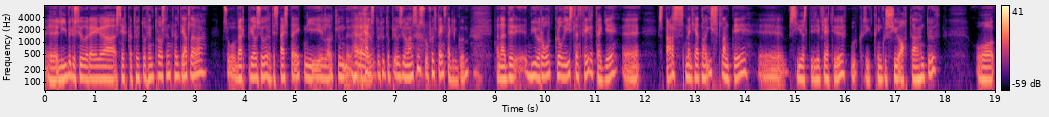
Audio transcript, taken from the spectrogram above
lífyrirsjóður eiga cirka 25% held ég allavega svo verbreyðsjóður, þetta er stæsta eign í öllum helstu hlutabreyðsjóðan landsins og fullt einstaklingum. Þannig að þetta er mjög rótgróði íslenskt fyrirtæki. Starfsmenn hérna á Íslandi síðast er ég flettið upp kringu 7-800 og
